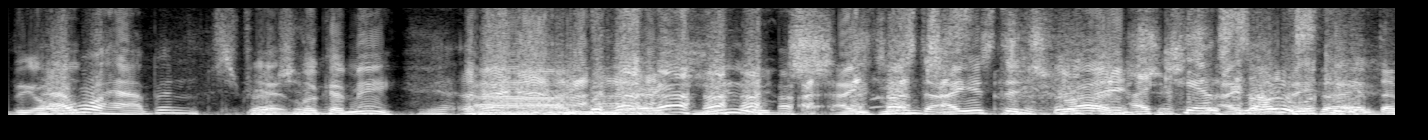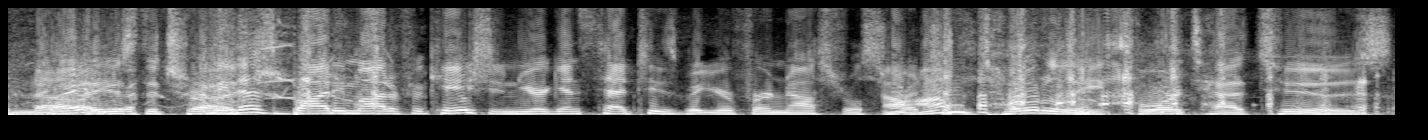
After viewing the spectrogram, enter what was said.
The that old, will happen. Yeah, look at me. Um, they're huge. I used to, I used to trudge. I can't I stop looking that. at them now. I used to trudge. I mean, that's body modification. You're against tattoos, but you're for nostril Oh. I'm totally for tattoos i-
